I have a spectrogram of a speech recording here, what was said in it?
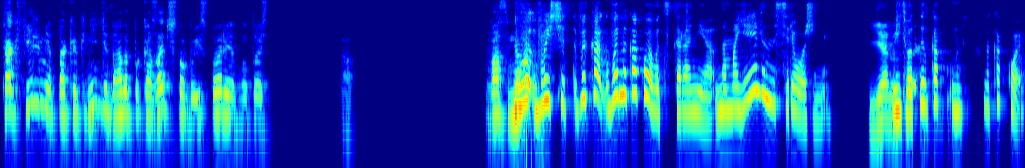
как в фильме, так и книге надо показать, чтобы история, ну, то есть, а, Ну, возможно... вы, вы, счит- вы, как, вы на какой вот стороне? На моей или на Сережиной? Я на Вить, вот своей- ты как, на, на какой?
